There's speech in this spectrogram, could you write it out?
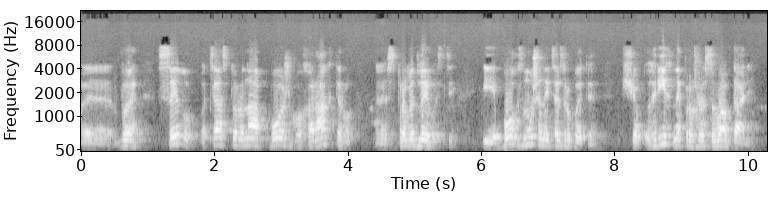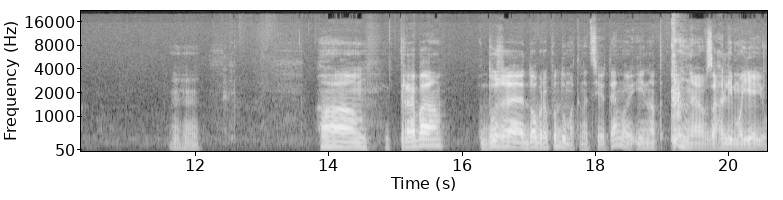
е, в силу оця сторона Божого характеру е, справедливості. І Бог змушений це зробити, щоб гріх не прогресував далі. Угу. Ем, треба дуже добре подумати над цією темою і над е, взагалі моєю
